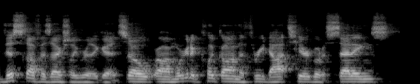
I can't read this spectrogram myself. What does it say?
this stuff is actually really good. So um, we're going to click on the three dots here, go to settings,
